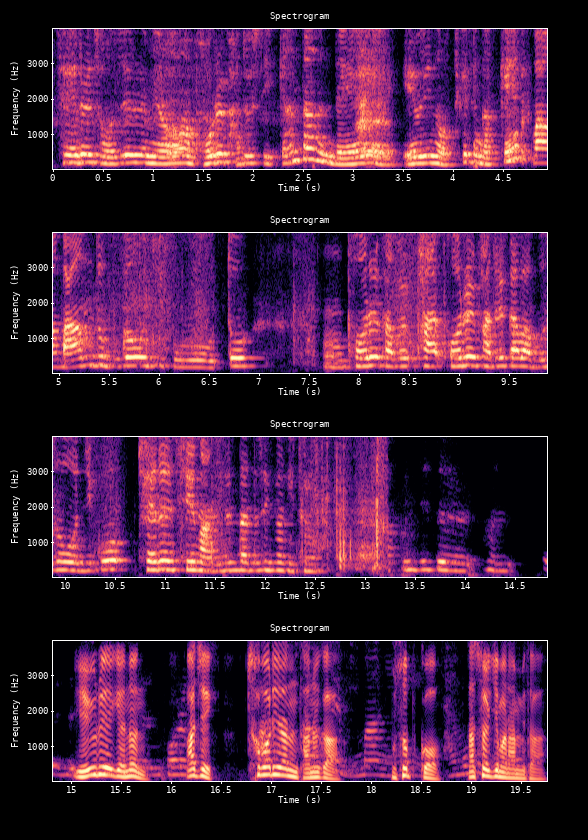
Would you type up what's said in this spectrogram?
죄를 저지르면 벌을 받을 수 있게 한다는데 예율이는 어떻게 생각해? 막 마음도 무거워지고 또 어, 벌을 가볼, 바, 벌을 받을까봐 무서워지고 죄를 지으면 안 된다는 생각이 들어. 나쁜 짓을 한 예율이에게는 아직 처벌이라는 단어가 무섭고 낯설기만 합니다.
